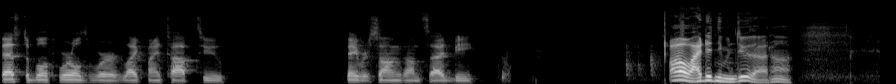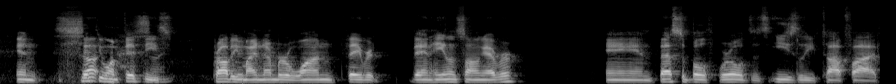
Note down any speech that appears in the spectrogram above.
Best of Both Worlds were like my top two favorite songs on side B. Oh, I didn't even do that, huh? And 5150 is probably my number one favorite Van Halen song ever. And Best of Both Worlds is easily top five.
